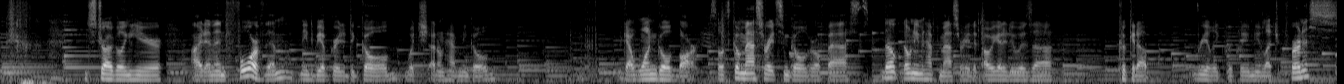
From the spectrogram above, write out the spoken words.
I'm struggling here. All right, and then four of them need to be upgraded to gold, which I don't have any gold. Got one gold bar, so let's go macerate some gold real fast. Nope, don't even have to macerate it. All we got to do is uh, cook it up really quickly in the electric furnace.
